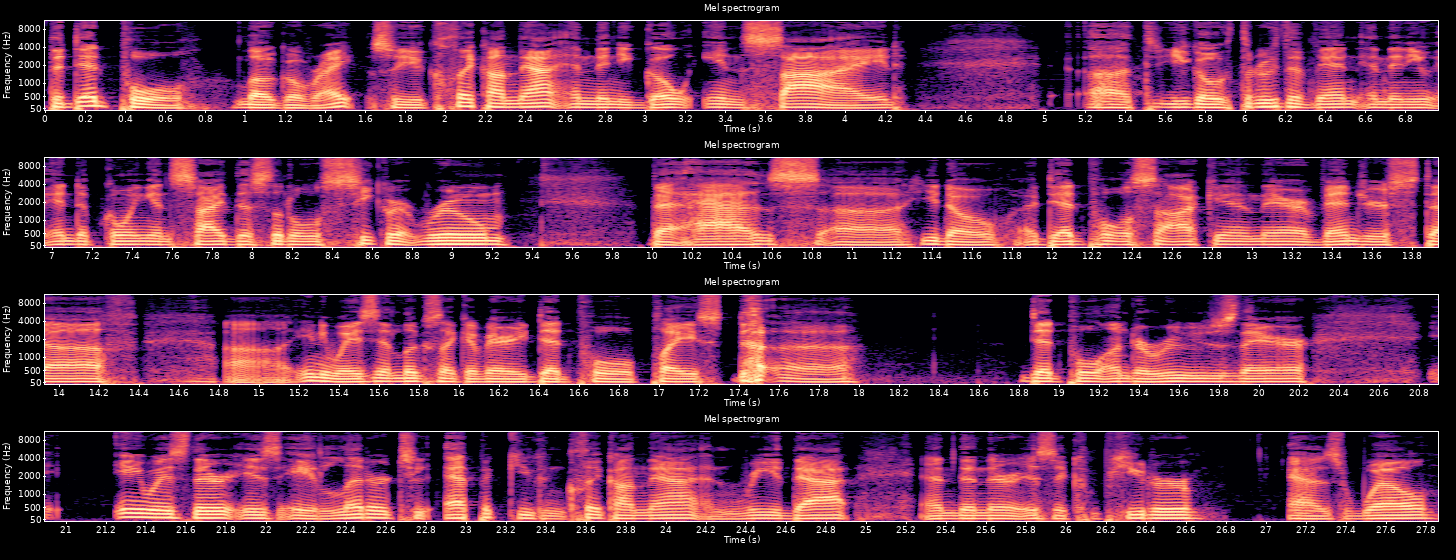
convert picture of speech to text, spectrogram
the Deadpool logo, right? So you click on that and then you go inside. Uh, you go through the vent and then you end up going inside this little secret room that has uh, you know a Deadpool sock in there, Avengers stuff. Uh, anyways, it looks like a very Deadpool place. Deadpool Underoos there. Anyways, there is a letter to Epic. You can click on that and read that, and then there is a computer as well.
